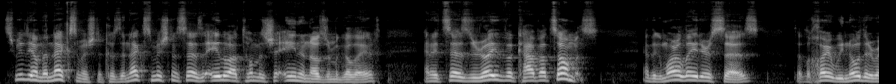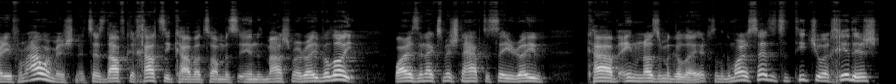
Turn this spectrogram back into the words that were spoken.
It's really on the next Mishnah, because the next Mishnah says, Elu atomas she'ein nazar and it says, Roiva kavatzomas. And the Gemara later says, that the we know that already from our Mishnah. It says, Dafka chatzi kavatzomas in mashma roiva loy. Why does the next Mishnah have to say Roiv kav ein nazar megalech? And the Gemara says it's to teach you a chiddush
